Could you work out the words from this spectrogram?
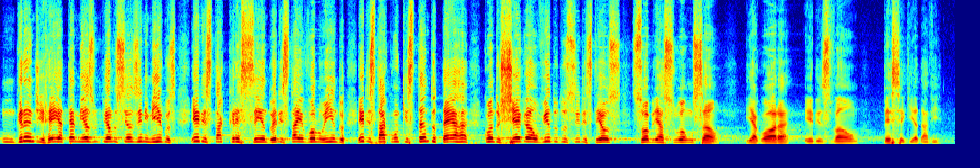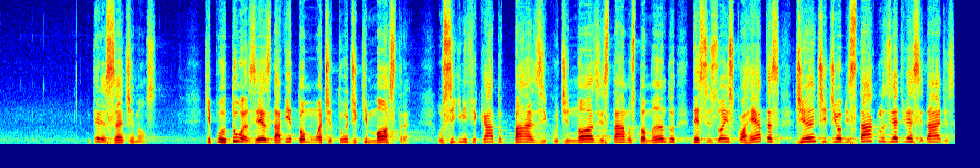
um grande rei, até mesmo pelos seus inimigos. Ele está crescendo, ele está evoluindo, ele está conquistando terra quando chega ao ouvido dos filisteus sobre a sua unção. E agora eles vão perseguir a Davi. Interessante, irmãos, que por duas vezes Davi toma uma atitude que mostra o significado básico de nós estarmos tomando decisões corretas diante de obstáculos e adversidades.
